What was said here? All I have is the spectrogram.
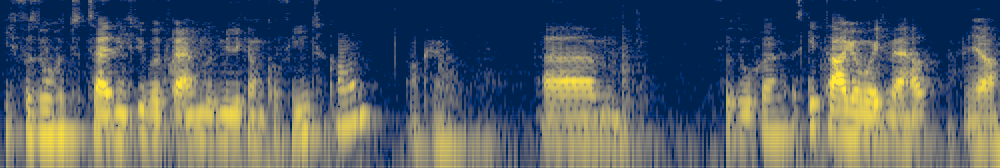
Ich versuche zurzeit nicht über 300 Milligramm Koffein zu kommen. Okay. Ähm, versuche. Es gibt Tage, wo ich mehr habe. Ja.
